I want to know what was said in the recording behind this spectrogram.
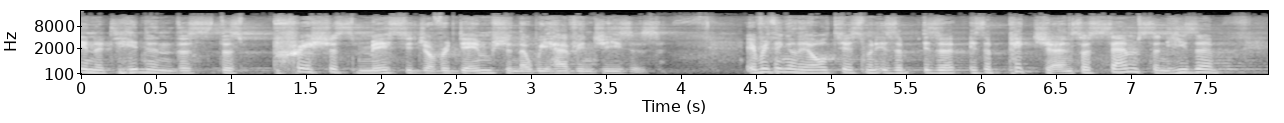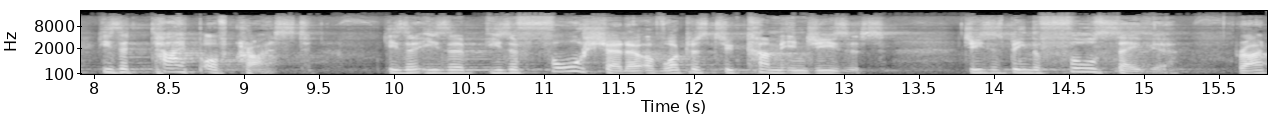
in it hidden this, this precious message of redemption that we have in Jesus. Everything in the Old Testament is a, is a, is a picture. And so Samson, he's a, he's a type of Christ. He's a, he's, a, he's a foreshadow of what was to come in Jesus. Jesus being the full Savior, right?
